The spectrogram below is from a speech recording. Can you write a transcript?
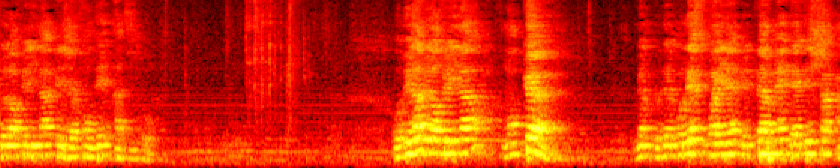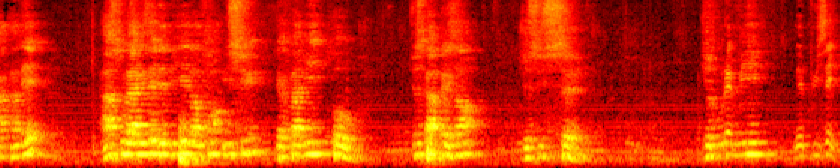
de l'orphelinat que j'ai fondé à Tico. Au-delà de l'orphelinat, mon cœur, des modestes moyens, me permet d'aider chaque année à scolariser des milliers d'enfants issus des familles pauvres. Jusqu'à présent, je suis seul. Je pourrais m'épuiser.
